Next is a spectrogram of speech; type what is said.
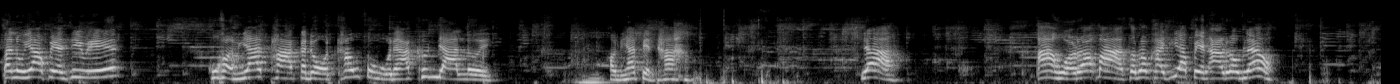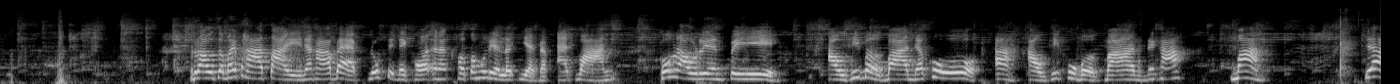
แต่หนูอยากเปลี่ยนชีวิตครูขออนุญาตพากระโดดเข้าสู่นะ ขึ้นยานเลย ขออนุญาตเปลี่ยนท่า ย่าอ่าหัวเราะมาสำหรับใครที่อยากเปลี่ยนอารมณ์แล้ว เราจะไม่พาไต่นะคะ แบบลูกศิษย์ในคอร์สอันนั้นเขาต้องเรียนละเอียดแบบแอดวานซ์พวกเราเรียนฟรีเอาที่เบิกบานนะครูอะเอาที่ครูเบิกบานนะคะ มาย่า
